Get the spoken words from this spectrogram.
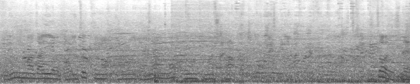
と、閻魔大王と5つのもので何を見に来ました。実はですね、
